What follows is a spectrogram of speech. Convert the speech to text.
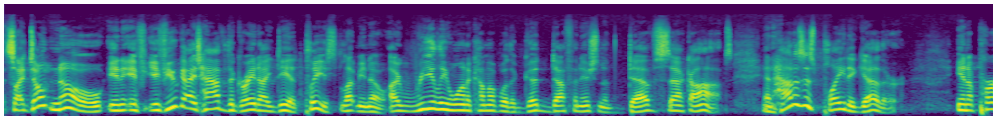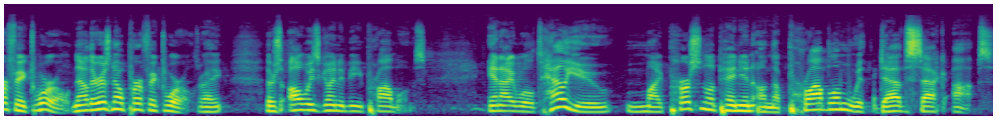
So I don't know, if, if you guys have the great idea, please let me know. I really want to come up with a good definition of DevSecOps. And how does this play together in a perfect world? Now, there is no perfect world, right? There's always going to be problems. And I will tell you my personal opinion on the problem with DevSecOps.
